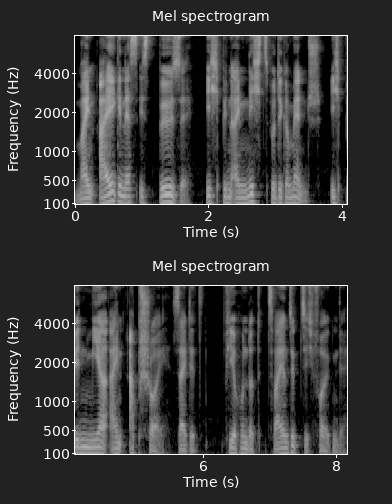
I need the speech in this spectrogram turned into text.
Mein eigenes ist böse, ich bin ein nichtswürdiger Mensch, ich bin mir ein Abscheu, Seite 472 folgende.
